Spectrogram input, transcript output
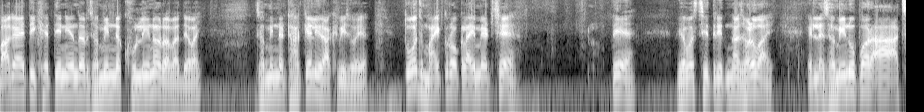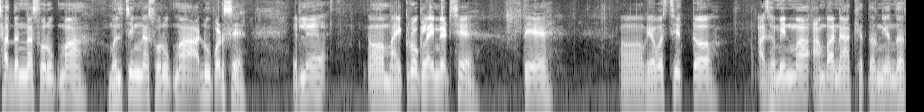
બાગાયતી ખેતીની અંદર જમીનને ખુલ્લી ન રહેવા દેવાય. જમીનને ઢાંકેલી રાખવી જોઈએ. તો જ માઇક્રો ક્લાઇમેટ છે તે વ્યવસ્થિત રીતના જળવાય. એટલે જમીન ઉપર આ આચ્છાદનના સ્વરૂપમાં મલ્ચિંગના સ્વરૂપમાં આડું પડશે. એટલે માઇક્રો ક્લાઇમેટ છે તે વ્યવસ્થિત આ જમીનમાં આંબાના ખેતરની અંદર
